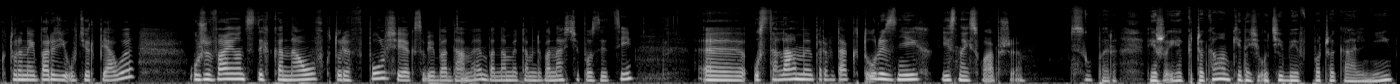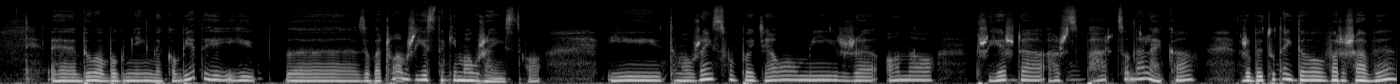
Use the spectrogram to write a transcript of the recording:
które najbardziej ucierpiały, używając tych kanałów, które w pulsie, jak sobie badamy, badamy tam 12 pozycji, ustalamy, prawda, który z nich jest najsłabszy. Super. Wiesz, jak czekałam kiedyś u ciebie w poczekalni, e, było obok mnie inne kobiety i e, zobaczyłam, że jest takie małżeństwo. I to małżeństwo powiedziało mi, że ono przyjeżdża aż z bardzo daleka, żeby tutaj do Warszawy,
